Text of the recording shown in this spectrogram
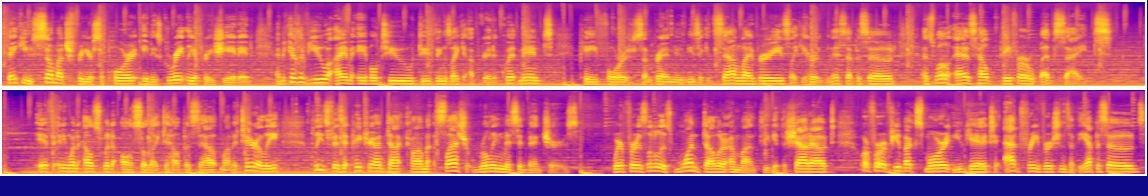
Thank you so much for your support. It is greatly appreciated. And because of you, I am able to do things like upgrade equipment, pay for some brand new music and sound libraries, like you heard in this episode, as well as help pay for our website. If anyone else would also like to help us out monetarily, please visit patreon.com slash rolling misadventures where for as little as $1 a month you get the shout out, or for a few bucks more you get ad free versions of the episodes,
